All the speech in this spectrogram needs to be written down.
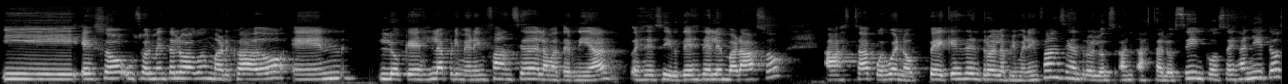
Y eso usualmente lo hago enmarcado en lo que es la primera infancia de la maternidad, es decir, desde el embarazo hasta, pues bueno, peques dentro de la primera infancia, dentro de los, hasta los 5 o 6 añitos.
